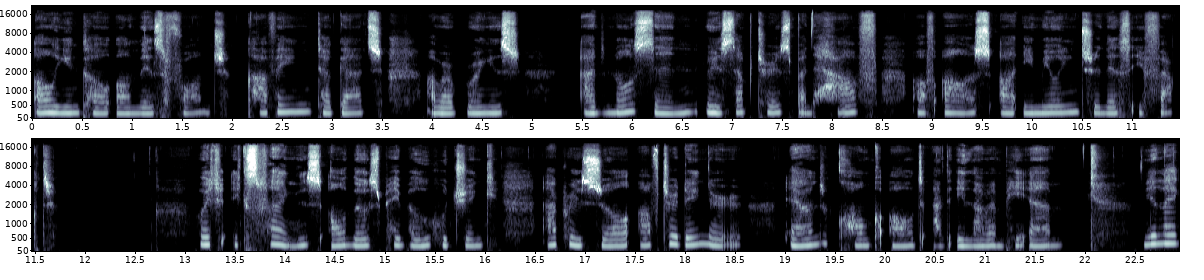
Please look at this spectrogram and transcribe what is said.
all equal on this front. Caffeine targets our brain's adenosine receptors, but half of us are immune to this effect, which explains all those people who drink espresso after dinner and conk out at 11 p.m. Nigelin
